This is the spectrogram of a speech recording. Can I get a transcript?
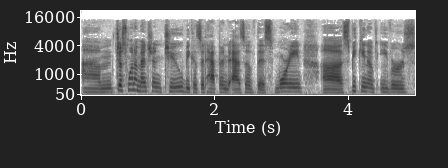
Um, just want to mention, too, because it happened as of this morning, uh, speaking of Evers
